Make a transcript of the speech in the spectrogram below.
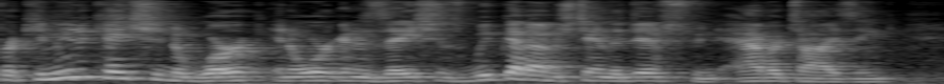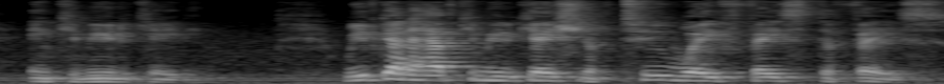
For communication to work in organizations, we've got to understand the difference between advertising and communicating. We've got to have communication of two-way face-to-face.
